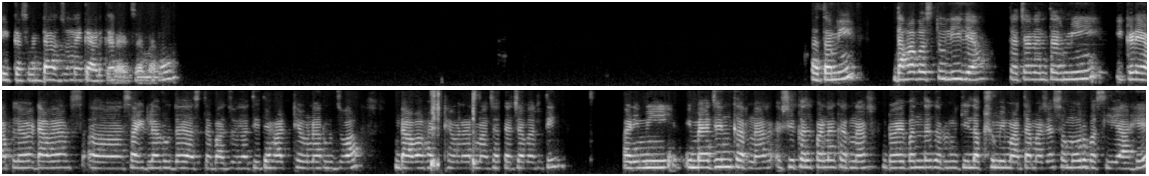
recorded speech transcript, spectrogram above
एकच मिनिट अजून एक ऍड करायचंय मला. आता मी दहा वस्तू लिहिल्या त्याच्यानंतर मी इकडे आपलं डाव्या साईडला हृदय असतं बाजूला तिथे हात ठेवणार उजवा डावा हात ठेवणार माझा त्याच्यावरती. आणि मी इमॅजिन करणार अशी कल्पना करणार डोळे बंद करून की लक्ष्मी माता माझ्यासमोर बसली आहे.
